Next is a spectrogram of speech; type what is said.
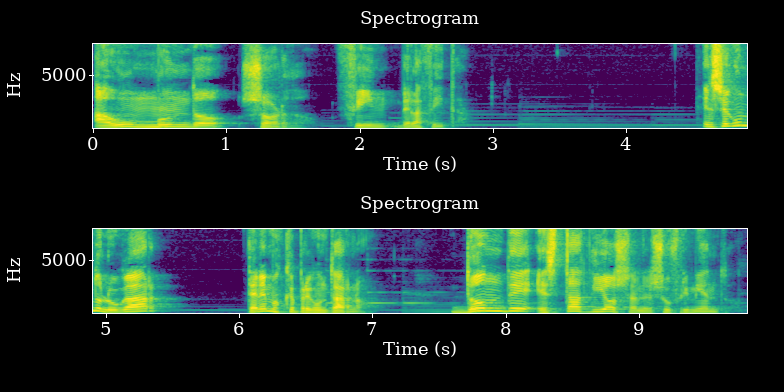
a un mundo sordo. Fin de la cita. En segundo lugar, tenemos que preguntarnos, ¿dónde está Dios en el sufrimiento?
